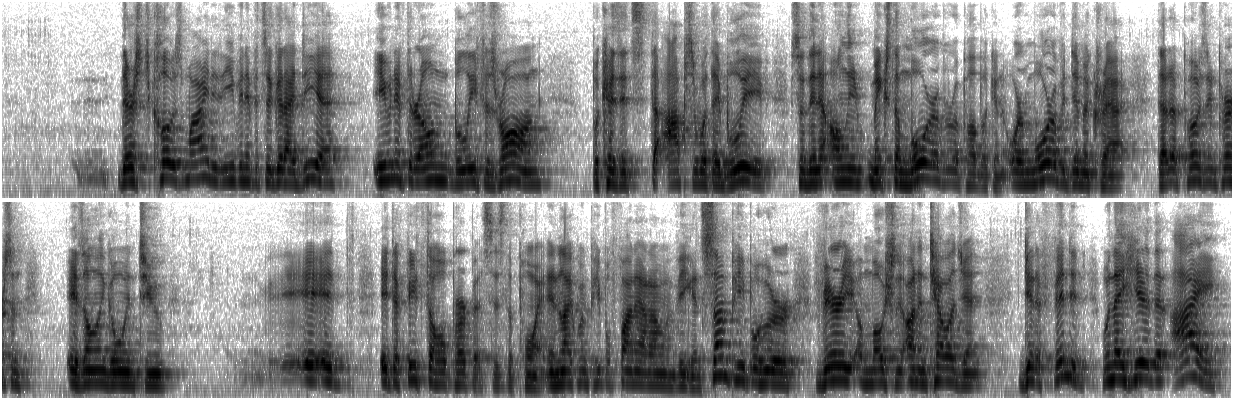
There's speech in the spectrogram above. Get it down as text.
they're closed minded, even if it's a good idea, even if their own belief is wrong, because it's the opposite of what they believe. So then it only makes them more of a Republican or more of a Democrat. That opposing person is only going to, it, it, it defeats the whole purpose, is the point. And like when people find out I'm a vegan, some people who are very emotionally unintelligent get offended when they hear that I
